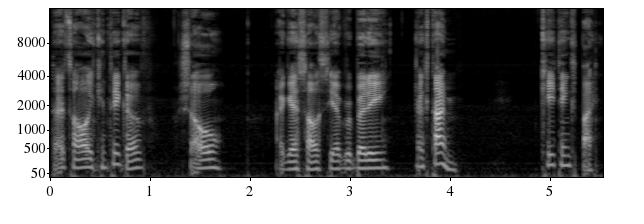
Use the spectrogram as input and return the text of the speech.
that's all I can think of. So I guess I'll see everybody next time. Okay, thanks. Bye.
